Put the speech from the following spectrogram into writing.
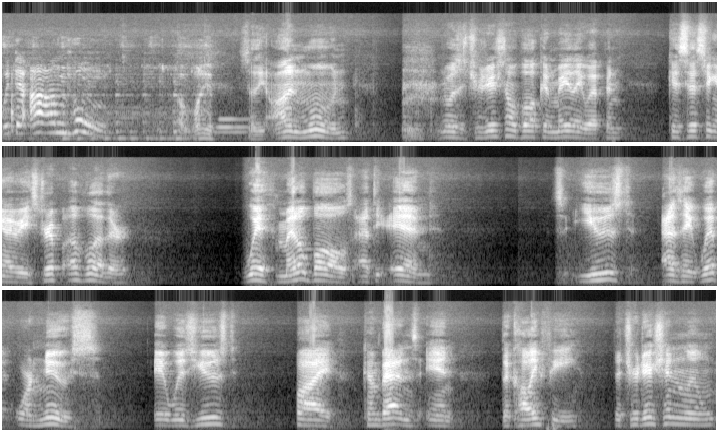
with the oh, what you... So the ahn-woon was a traditional Vulcan melee weapon consisting of a strip of leather with metal balls at the end. It's used as a whip or noose. It was used by combatants in the kal-if-fee, the traditional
